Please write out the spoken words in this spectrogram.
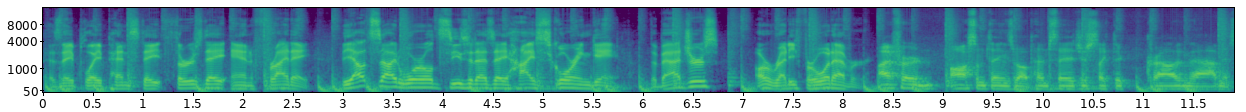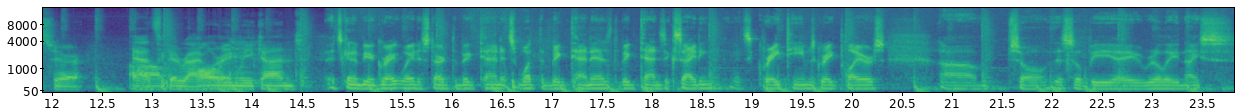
as they play Penn State Thursday and Friday. The outside world sees it as a high scoring game. The Badgers are ready for whatever. I've heard awesome things about Penn State, just like the crowd and the atmosphere. Um, Yeah, it's a good rivalry. Halloween weekend. It's going to be a great way to start the Big Ten. It's what the Big Ten is. The Big Ten's exciting. It's great teams, great players. Um, so this will be a really nice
